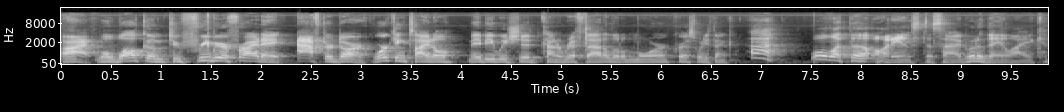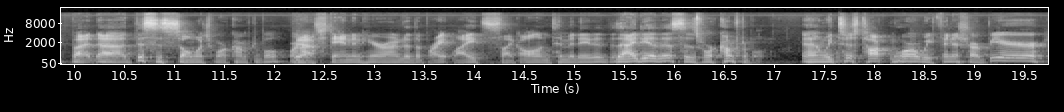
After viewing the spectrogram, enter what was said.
All right, well, welcome to Free Beer Friday After Dark. Working title. Maybe we should kind of riff that a little more. Chris, what do you think? Ah, we'll let the audience decide. What do they like? But uh, this is so much more comfortable. We're Yeah. not standing here under the bright lights, like all intimidated. The idea of this is we're comfortable. And we just talk more. We finish our beer,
